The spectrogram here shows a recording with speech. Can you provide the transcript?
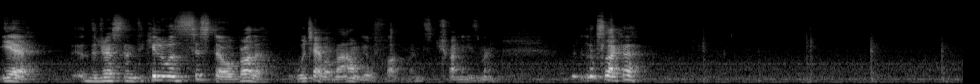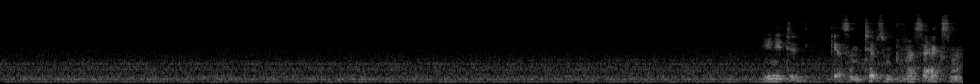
Yeah, the dressed in Killua's sister or brother, whichever man. I don't give a fuck, man. It's Chinese man. It looks like her. You need to get some tips from Professor X, man.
